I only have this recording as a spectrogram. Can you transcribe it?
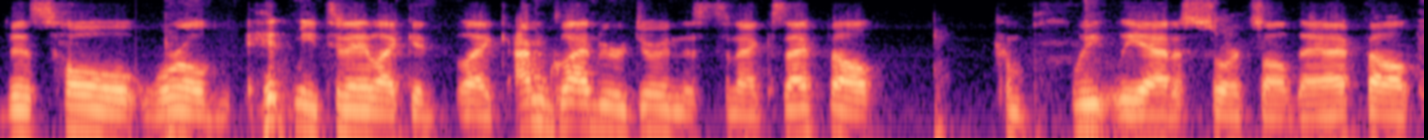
this whole world hit me today like it like i'm glad we were doing this tonight because i felt completely out of sorts all day. I felt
